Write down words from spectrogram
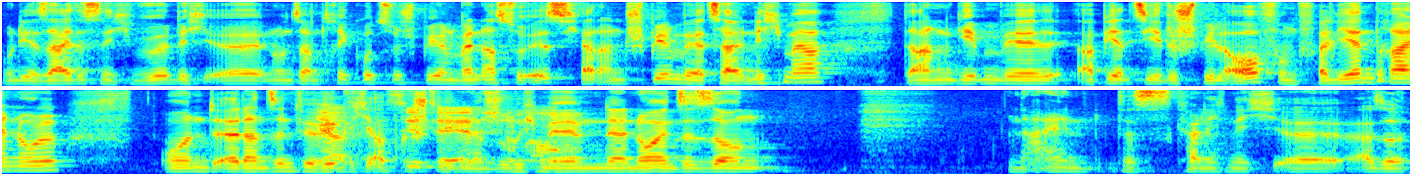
und ihr seid es nicht würdig, äh, in unserem Trikot zu spielen. Wenn das so ist, ja, dann spielen wir jetzt halt nicht mehr. Dann geben wir ab jetzt jedes Spiel auf und verlieren 3-0 und äh, dann sind wir ja, wirklich abgestiegen. Dann suche ich mir in der neuen Saison. Nein, das kann ich nicht. Äh, also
